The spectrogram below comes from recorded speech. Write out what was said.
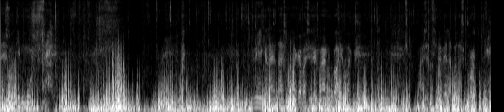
Leesutin musseja. Meikäläinen taisi olla aika väsynyt, mä en nukahin vaikka naiset sinne vielä pelas korttia.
